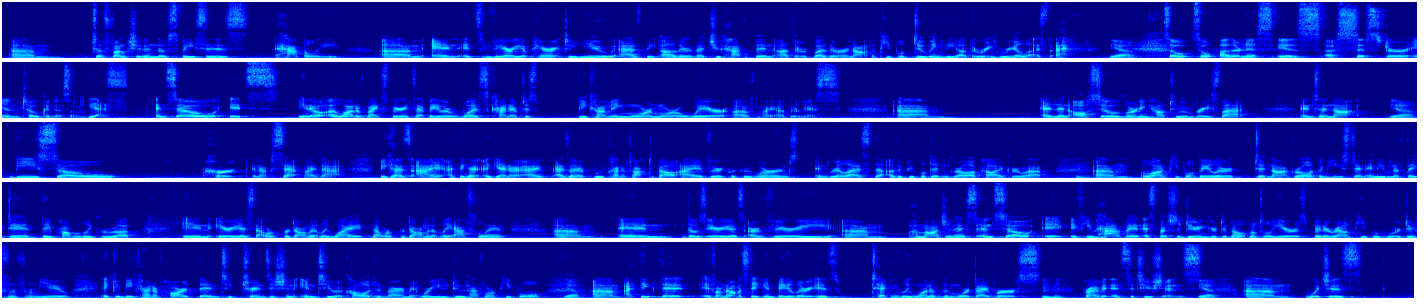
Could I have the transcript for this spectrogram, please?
um, to function in those spaces happily. Um, and it's very apparent to you as the other that you have been othered, whether or not the people doing the othering realize that. Yeah. So so otherness is a sister in tokenism. yes. And so it's, you know, a lot of my experience at Baylor was kind of just becoming more and more aware of my otherness. Um, and then also learning how to embrace that and to not Yeah. be so hurt and upset by that. Because I, I think I, again I, as I, we've kind of talked about I very quickly learned and realized that other people didn't grow up how I grew up. Um, a lot of people at Baylor did not grow up in Houston, and even if they did, they probably grew up in areas that were predominantly white, that were predominantly affluent, um, and those areas are very um, homogenous. And so, if you haven't, especially during your developmental years, been around people who are different from you, it can be kind of hard then to transition into a college environment where you do have more people. Yeah. Um, I think that, if I'm not mistaken, Baylor is technically one of the more diverse private institutions. Yeah. Um, which is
